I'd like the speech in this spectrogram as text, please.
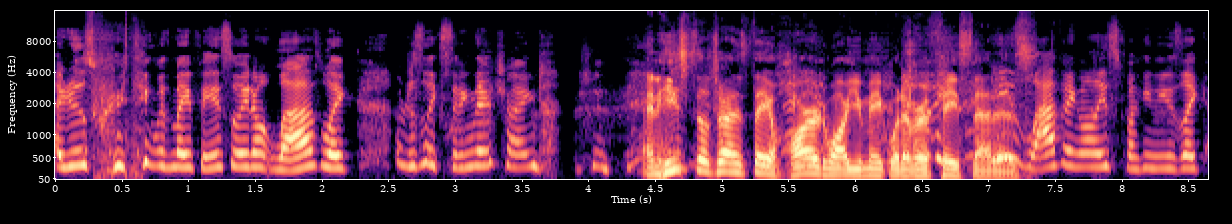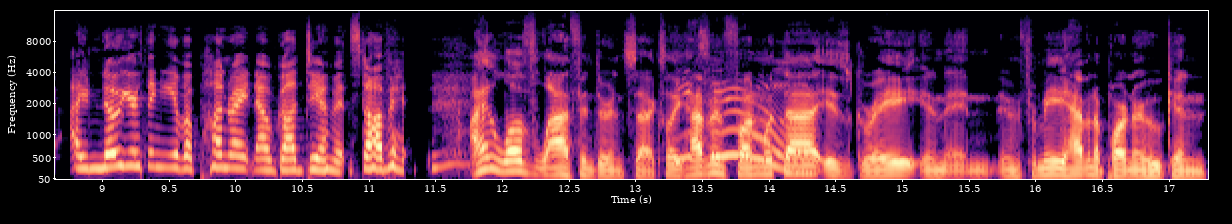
I do this weird thing with my face so I don't laugh. Like I'm just like sitting there trying to And he's still trying to stay hard while you make whatever face that He's is. laughing while he's fucking me. He's like, I know you're thinking of a pun right now, god damn it, stop it. I love laughing during sex. Like Me having fun with too. that is great. And, and and for me, having a partner who can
